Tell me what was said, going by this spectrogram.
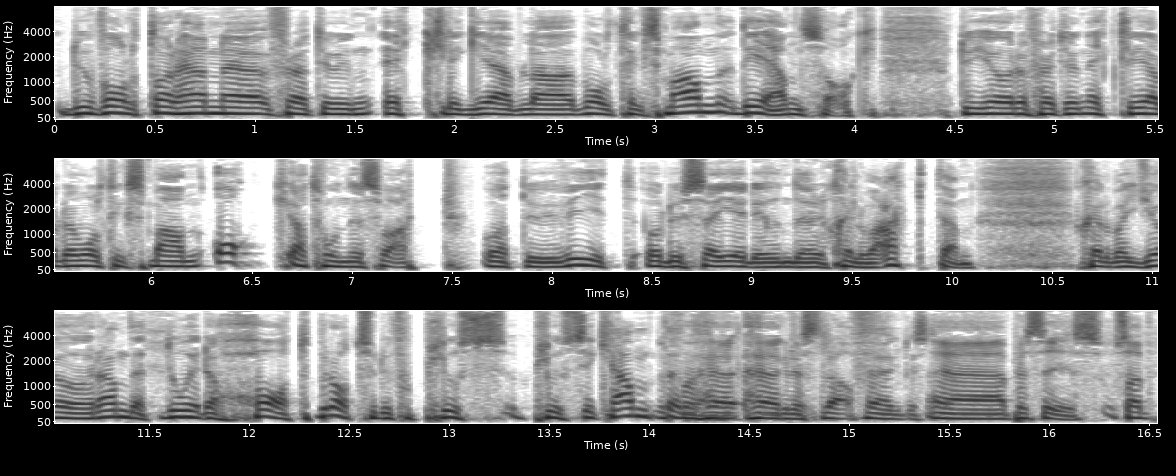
Du våldtar henne för att du är en äcklig jävla våldtäktsman. Det är en sak. Du gör det för att du är en äcklig jävla våldtäktsman och att hon är svart och att du är vit. Och du säger det under själva akten, själva görandet. Då är det hatbrott så du får plus, plus i kanten. Du får hö högre straff. Högre straff. Eh, precis. Så att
